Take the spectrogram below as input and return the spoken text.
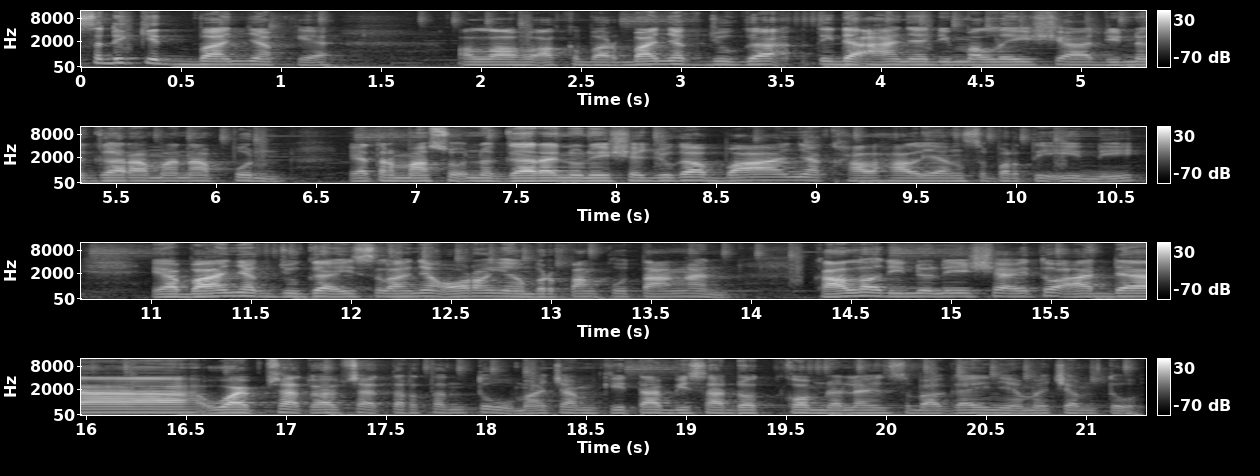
sedikit banyak ya Allahu Akbar. Banyak juga tidak hanya di Malaysia, di negara mana pun ya termasuk negara Indonesia juga banyak hal-hal yang seperti ini. Ya banyak juga istilahnya orang yang berpangku tangan. Kalau di Indonesia itu ada website-website tertentu macam kita bisa.com dan lain sebagainya macam tuh.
